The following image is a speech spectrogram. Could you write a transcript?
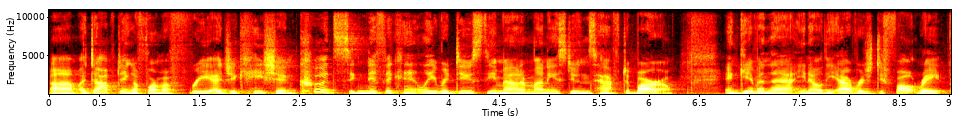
um, adopting a form of free education could significantly reduce the amount of money students have to borrow. And given that, you know, the average default rate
